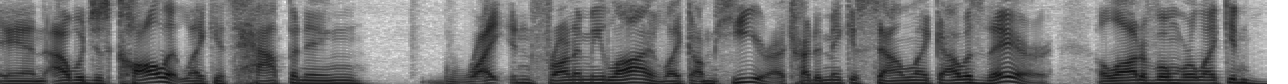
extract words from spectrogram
And I would just call it like it's happening right in front of me live, like I'm here. I try to make it sound like I was there. A lot of them were like in,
